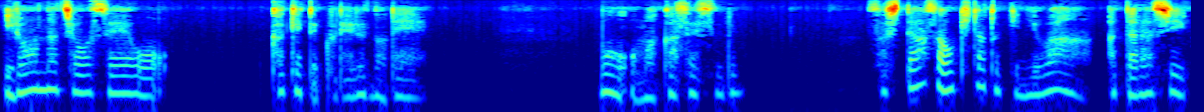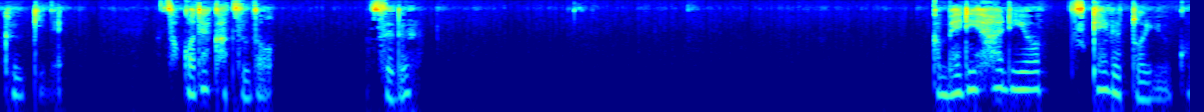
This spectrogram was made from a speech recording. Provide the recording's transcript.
いろんな調整をかけてくれるので、もうお任せする。そして朝起きた時には新しい空気でそこで活動する。メリハリをつけるというこ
